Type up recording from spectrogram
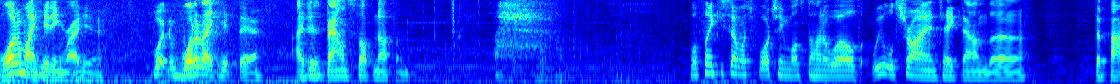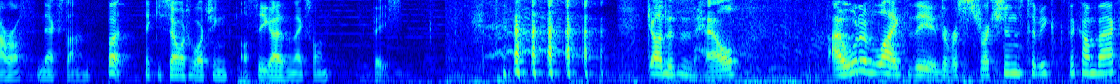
What am I hitting right here? What what did I hit there? I just bounced off nothing. well, thank you so much for watching Monster Hunter World. We will try and take down the the Barroth next time. But thank you so much for watching. I'll see you guys in the next one. Peace. God, this is hell. I would have liked the the restrictions to be to come back,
